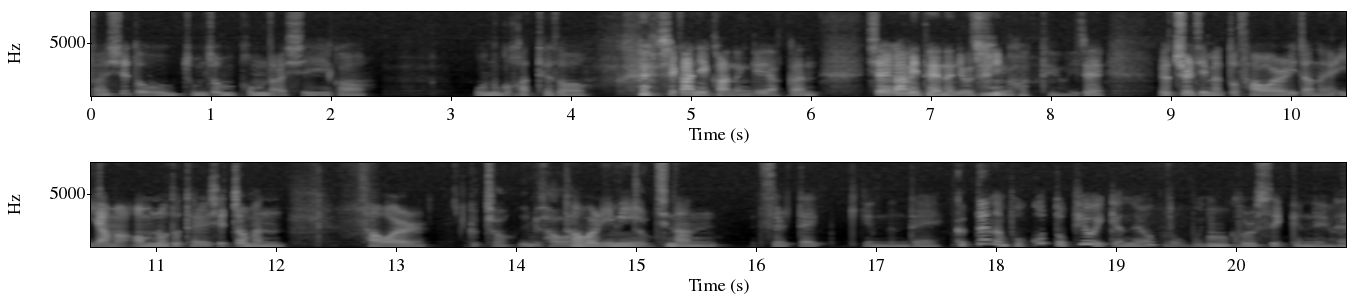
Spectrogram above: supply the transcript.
날씨도 점점 봄 날씨가 오는 것 같아서 시간이 가는 게 약간 실감이 되는 요즘인 것 같아요. 이제 며칠 뒤면 또 4월이잖아요. 이 아마 업로드 될 시점은 4월, 그쵸 이미 4월 4월 이미 있죠. 지났을 때 겠는데, 그때는 벚꽃도 피어 있겠네요. 그러고 보니까. 어 그럴 수 있겠네요. 네.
